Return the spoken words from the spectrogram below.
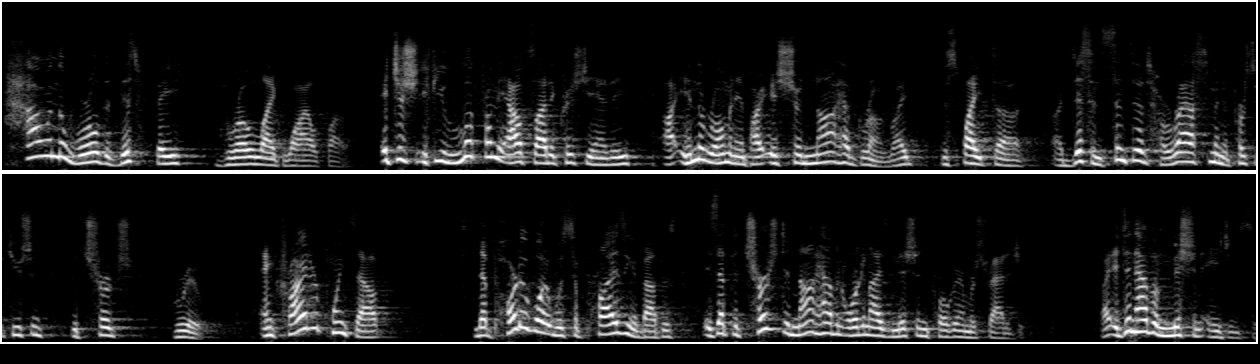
How in the world did this faith grow like wildfire? It just, if you look from the outside at Christianity uh, in the Roman Empire, it should not have grown, right? Despite uh, uh, disincentives, harassment, and persecution, the church grew. And Kreider points out that part of what was surprising about this is that the church did not have an organized mission program or strategy. Right? It didn't have a mission agency.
